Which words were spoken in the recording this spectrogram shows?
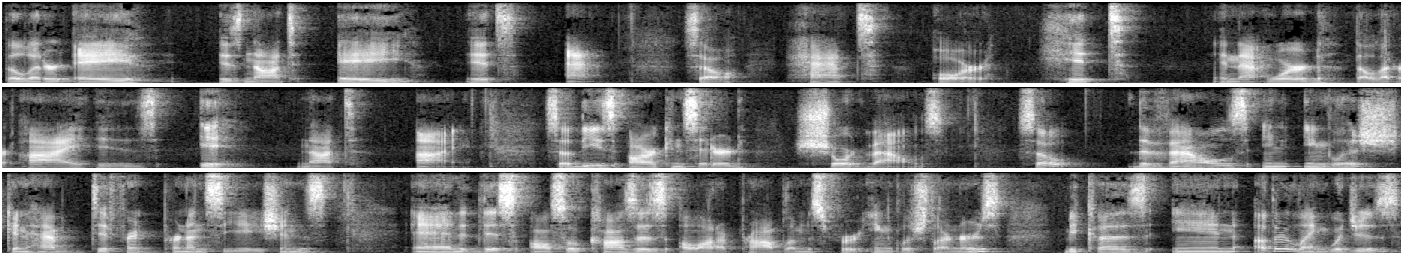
the letter A is not A, it's A. So hat or hit. In that word, the letter I is I, not I. So these are considered short vowels. So the vowels in English can have different pronunciations, and this also causes a lot of problems for English learners because in other languages,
